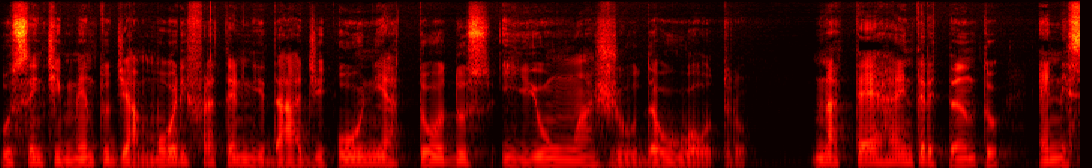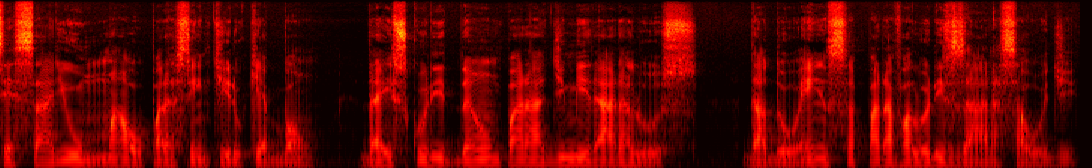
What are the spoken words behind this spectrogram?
O sentimento de amor e fraternidade une a todos e um ajuda o outro. Na terra, entretanto, é necessário o mal para sentir o que é bom, da escuridão para admirar a luz, da doença para valorizar a saúde.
